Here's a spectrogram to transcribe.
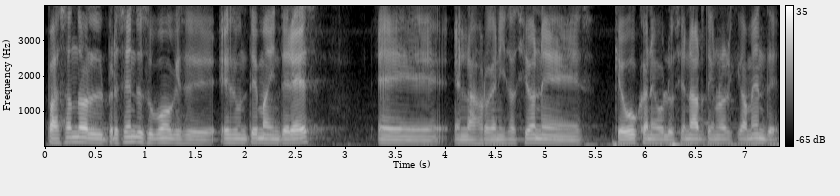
pasando al presente, supongo que es un tema de interés eh, en las organizaciones que buscan evolucionar tecnológicamente,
